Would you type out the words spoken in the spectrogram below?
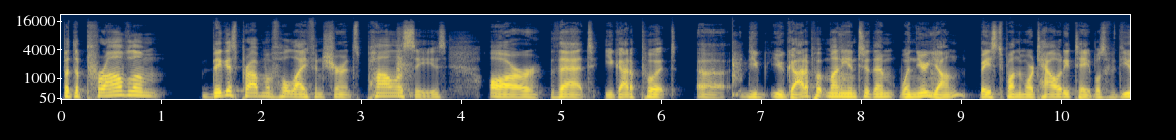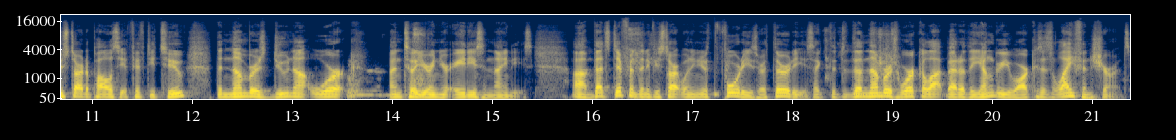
But the problem biggest problem of whole life insurance policies are that you got to put uh, you you got to put money into them when you're young, based upon the mortality tables. If you start a policy at 52, the numbers do not work until you're in your 80s and 90s. Um, that's different than if you start when in your 40s or 30s. Like the, the numbers work a lot better the younger you are because it's life insurance.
